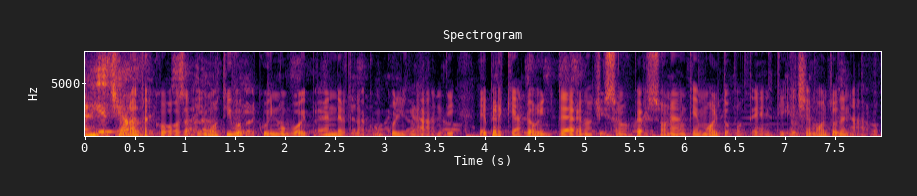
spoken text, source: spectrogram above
E c'è un'altra cosa, il motivo per cui non vuoi prendertela con quelli grandi è perché al loro interno ci sono persone anche molto potenti e c'è molto denaro.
